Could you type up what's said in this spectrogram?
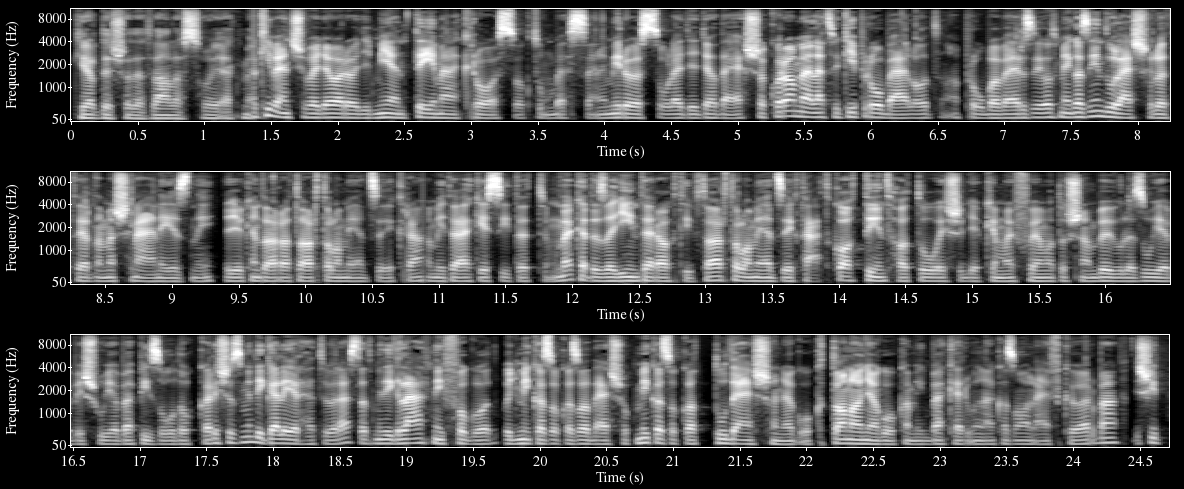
kérdésedet válaszolják meg. Ha kíváncsi vagy arra, hogy milyen témákról szoktunk beszélni, miről szól egy-egy adás, akkor amellett, hogy kipróbálod a próbaverziót, még az indulás előtt érdemes ránézni egyébként arra a tartalomjegyzékre, amit elkészítettünk. Neked ez egy interaktív tartalomjegyzék, tehát kattintható, és egyébként majd folyamatosan bővül az újabb és újabb epizódokkal, és ez mindig elérhető lesz, tehát mindig látni fogod, hogy mik azok az adások, mik azok a tudásanyagok, tananyagok, amik bekerülnek az online körbe, és itt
